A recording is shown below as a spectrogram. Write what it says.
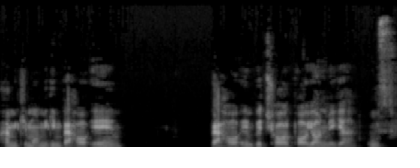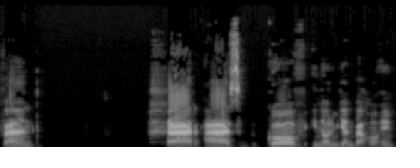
همین که ما میگیم بهائم بهائم به چارپایان میگن. گوسفند خر اسب گاو اینا رو میگن بهائم.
